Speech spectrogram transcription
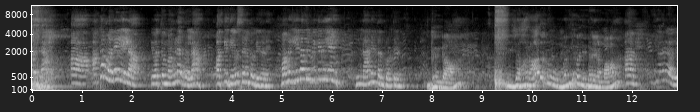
ಅಕ್ಕ? ಆ, ಅಕ್ಕ ಮನೇಲಿಲ್ಲ ಇವತ್ತು ಮಂಗಳವಾರವಲ್ಲ ಅದಕ್ಕೆ ದೇವಸ್ಥಾನಕ್ಕೆ ಹೋಗಿದ್ದಾಳೆ. ಮಾವ ಏನಾದ್ರೂ ಬೇಕಿದ್ರೆ ಹೇಳಿ. ನಾನೇ ತಂದು ಕೊಡ್ತೀನಿ ಗಂಗಾ ಯಾರಾದರೂ ಮನೆಗೆ ಬಂದಿದ್ದಾರೆ ನಮ್ಮ ಯಾರಾದ್ರೂ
